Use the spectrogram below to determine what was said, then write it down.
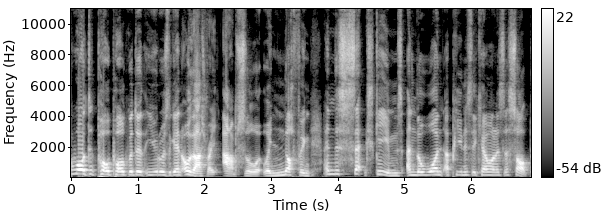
Wait, what did Paul Pogba do at the Euros again? Oh, that's right, absolutely nothing. In the six games and the one appearance he came on as a sub,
